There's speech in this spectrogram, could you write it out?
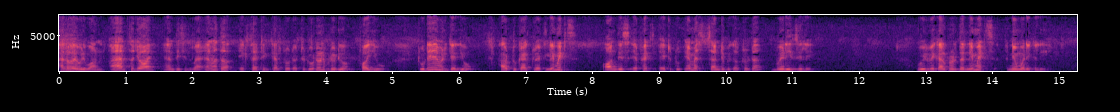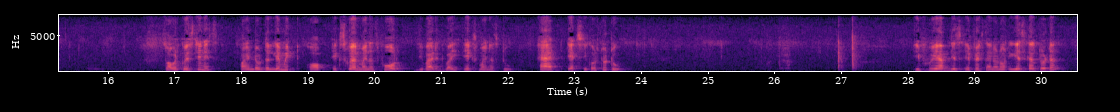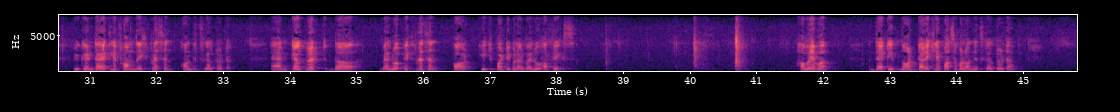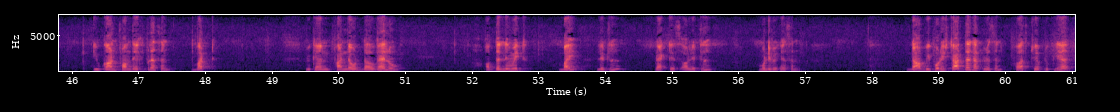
Hello everyone, I am Sujoy and this is my another exciting calculator tutorial video for you. Today I will tell you how to calculate limits on this FX82MS scientific calculator very easily. We will be calculating the limits numerically. So our question is find out the limit of x square minus 4 divided by x minus 2 at x equals to 2. If we have this FX991ES calculator, you can directly form the expression on this calculator and calculate the value of expression for each particular value of x. However, that is not directly possible on this calculator. You can't form the expression, but you can find out the value of the limit by little practice or little modification. Now before we start the calculation, first we have to clear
